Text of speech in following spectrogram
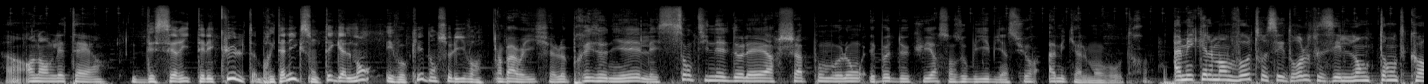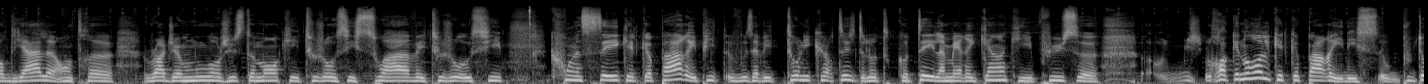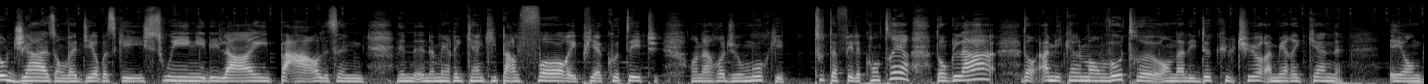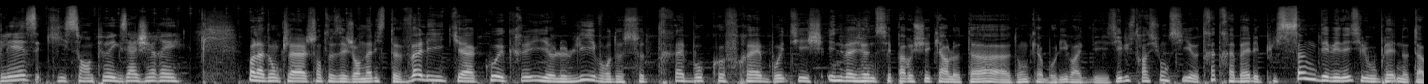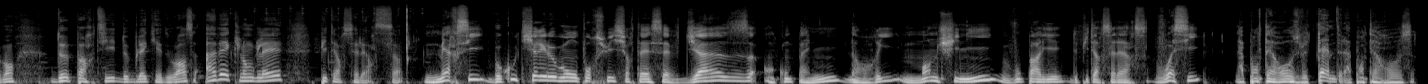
en Angleterre. Des séries télécultes britanniques sont également évoquées dans ce livre. Ah bah oui, Le Prisonnier, Les Sentinelles de l'air, Chapeau melon et Bottes de cuir, sans oublier bien sûr Amicalement Vôtre. Amicalement Vôtre, c'est drôle parce que c'est l'entente cordiale entre Roger Moore justement qui est toujours aussi suave et toujours aussi coincé quelque part et puis vous avez Tony Curtis de l'autre côté, l'américain qui est plus euh, rock and roll quelque part, il est plutôt jazz on va dire parce qu'il swing, il est là, parle, c'est un, Américain qui parle fort, et puis à côté, on a Roger Moore qui est tout à fait le contraire. Donc là, Amicalement Vôtre, on a les deux cultures américaines et anglaises qui sont un peu exagérées. Voilà donc la chanteuse et journaliste Vali qui a coécrit le livre de ce très beau coffret British Invasion. C'est paru chez Carlotta, euh, donc un beau livre avec des illustrations aussi euh, très très belles. Et puis 5 DVD s'il vous plaît, notamment deux parties de Blake Edwards avec l'anglais Peter Sellers. Merci beaucoup Thierry Lebon. On poursuit sur TSF Jazz en compagnie d'Henri Mancini. Vous parliez de Peter Sellers. Voici la Panthère Rose, le thème de la Panthère Rose.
